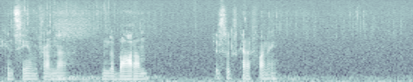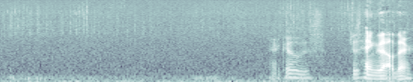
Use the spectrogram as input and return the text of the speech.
You can see them from the from the bottom. Just looks kind of funny. There it goes. Just hangs out there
